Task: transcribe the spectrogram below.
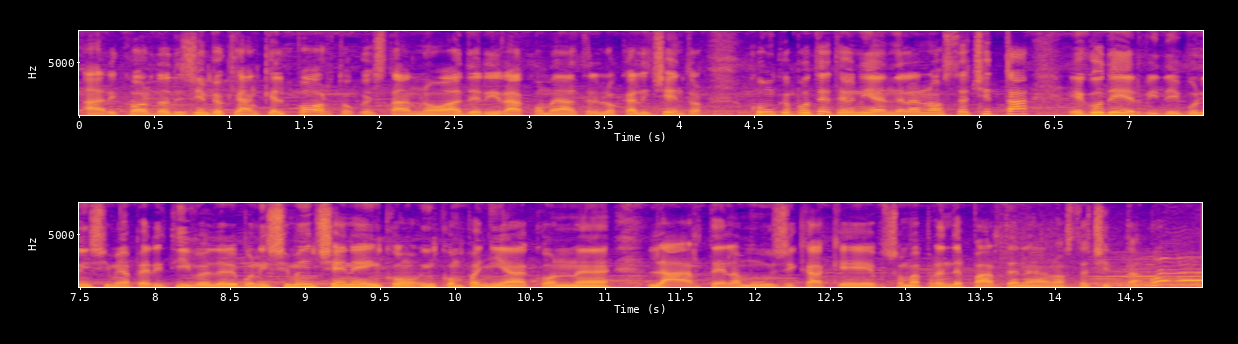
Ah, ricordo ad esempio che anche il Porto quest'anno aderirà come altri locali centro. Comunque potete venire nella nostra città e godervi dei buonissimi aperitivi aperitivo e delle buonissime cene in, co in compagnia con eh, l'arte e la musica che insomma, prende parte nella nostra città. Whoa,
